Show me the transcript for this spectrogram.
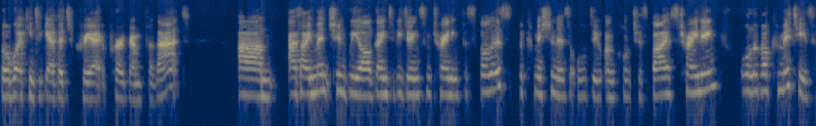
who are working together to create a program for that. Um, as I mentioned, we are going to be doing some training for scholars. The commissioners all do unconscious bias training. All of our committees,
